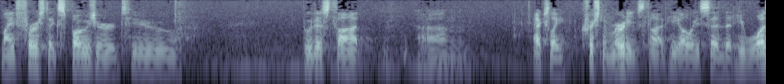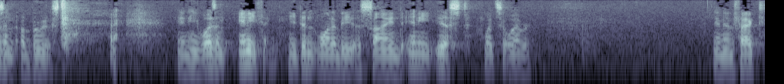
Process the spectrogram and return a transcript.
my first exposure to Buddhist thought. Um, actually, Krishnamurti's thought. He always said that he wasn't a Buddhist. and he wasn't anything. He didn't want to be assigned any ist whatsoever. And in fact,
